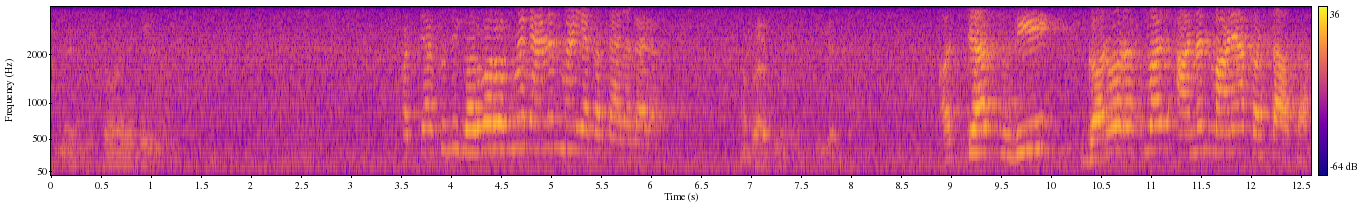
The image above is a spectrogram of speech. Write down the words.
શું ભાઈ અત્યાર સુધી ગર્વરસમાં જ આનંદ માણ્યા કરતા હતા દાદા? અત્યાર સુધી ગર્વરસમાં જ આનંદ માણ્યા કરતા હતા.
